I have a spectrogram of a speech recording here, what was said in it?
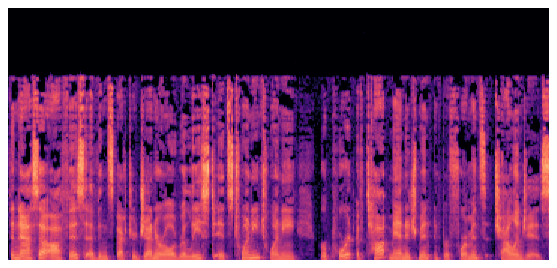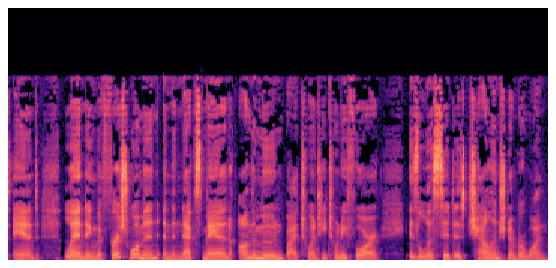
The NASA Office of Inspector General released its 2020 Report of Top Management and Performance Challenges, and landing the first woman and the next man on the moon by 2024 is listed as challenge number one.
